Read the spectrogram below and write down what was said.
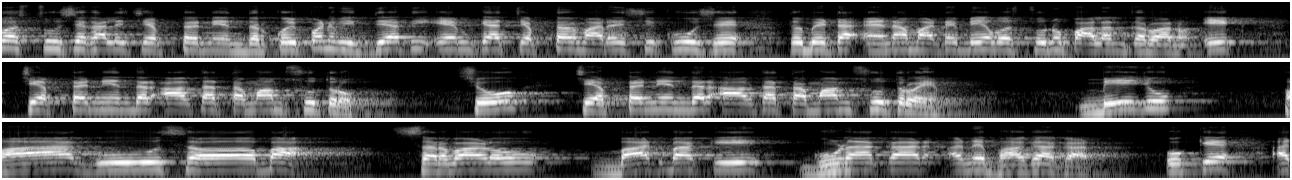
વસ્તુ છે ખાલી ચેપ્ટરની અંદર. કોઈ પણ વિદ્યાર્થી એમ કે આ ચેપ્ટર મારે શીખવું છે, તો બેટા એના માટે બે વસ્તુનું પાલન કરવાનું. એક ચેપ્ટરની અંદર આવતા તમામ સૂત્રો. શું? ચેપ્ટરની અંદર આવતા તમામ સૂત્રો એમ. બીજું ભાગુ સબા સરવાળો, બાદબાકી, ગુણાકાર અને ભાગાકાર. ઓકે? આ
